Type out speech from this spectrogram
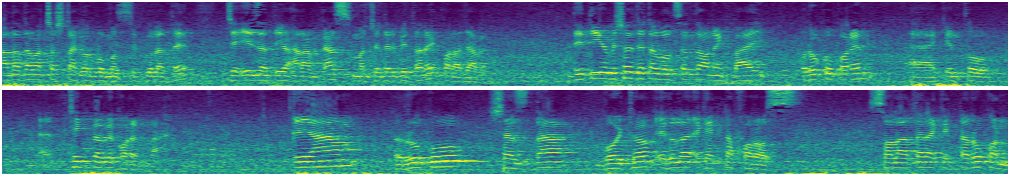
বাধা দেওয়ার চেষ্টা করব মসজিদগুলোতে যে এই জাতীয় হারাম কাজ মসজিদের ভিতরে করা যাবে। দ্বিতীয় বিষয় যেটা বলছেন যে অনেক ভাই রুকু করেন কিন্তু ঠিকভাবে করেন না। কেয়াম রুকু সেজদা বৈঠক, এগুলো এক একটা ফরজ। সলাতের এক একটা রোকন।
